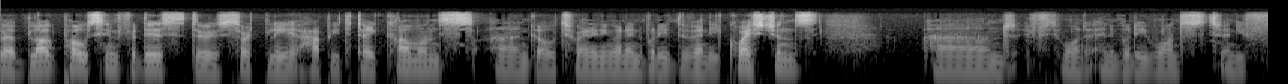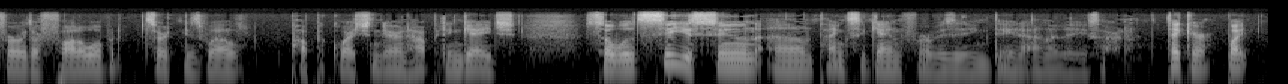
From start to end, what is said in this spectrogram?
uh, blog posting for this, there's certainly happy to take comments and go through anything on anybody have any questions. And if you want anybody wants any further follow up, certainly as well pop a question there and happy to engage. So we'll see you soon and thanks again for visiting Data Analytics Ireland. Take care. Bye.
